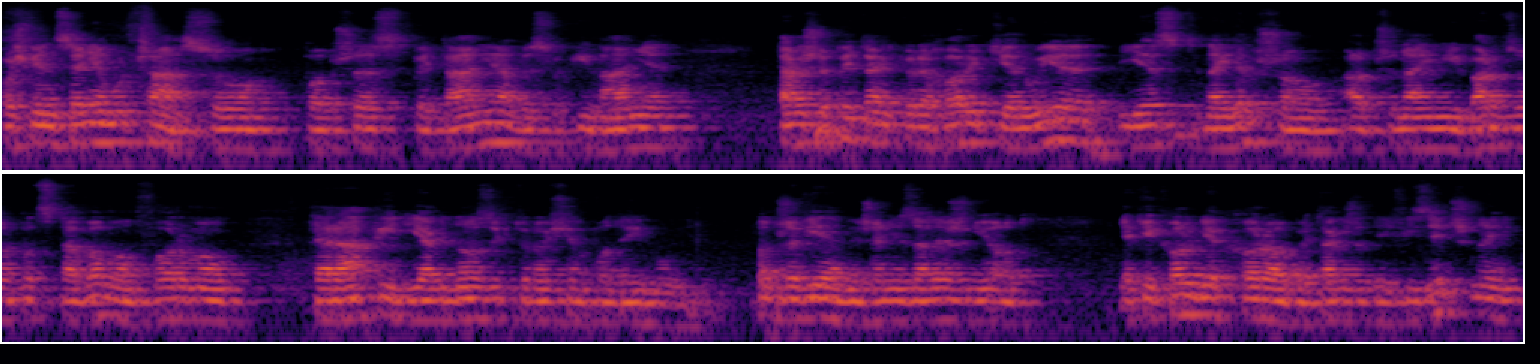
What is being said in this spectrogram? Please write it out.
poświęcenie mu czasu poprzez pytania, wysłuchiwanie, także pytań, które chory kieruje, jest najlepszą, ale przynajmniej bardzo podstawową formą terapii, diagnozy, którą się podejmuje. Dobrze wiemy, że niezależnie od jakiejkolwiek choroby, także tej fizycznej,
